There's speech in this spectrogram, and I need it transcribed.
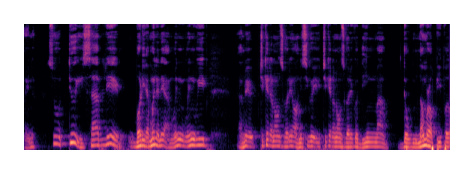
होइन? सो त्यो हिसाबले बढिरहेको मैले नि वेन वेन वी हामीले टिकट अनाउन्स गऱ्यौँ हनीसिङको टिकट अनाउन्स गरेको दिनमा the number of people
